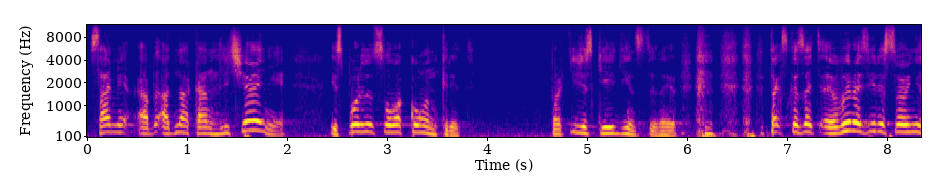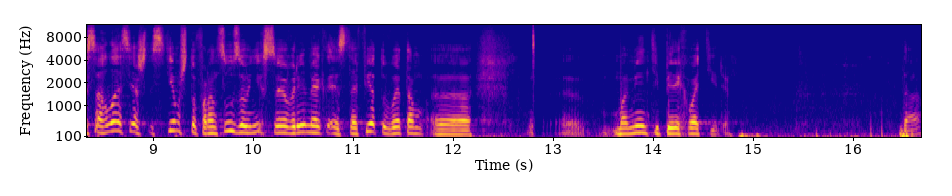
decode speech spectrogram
сами, однако англичане используют слово конкрет. Практически единственные. Так сказать, э, выразили свое несогласие с тем, что французы у них в свое время эстафету в этом э, э, моменте перехватили. Да.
